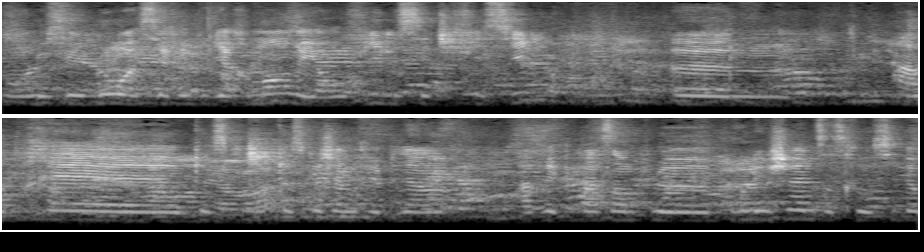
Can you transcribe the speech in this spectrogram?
prends le vélo assez régulièrement et en ville c'est difficile. Euh, après, qu'est-ce que, j'aimerais bien Avec par exemple pour les jeunes, ça serait aussi bien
